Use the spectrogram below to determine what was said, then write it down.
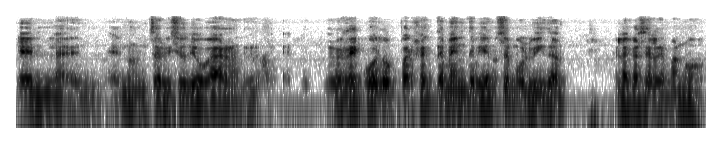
en, un servicio de hogar, recuerdo perfectamente, bien no se me olvida, en la casa del hermano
